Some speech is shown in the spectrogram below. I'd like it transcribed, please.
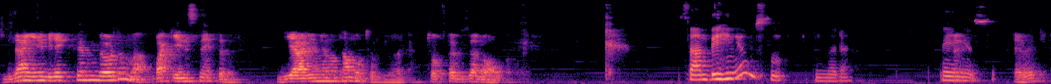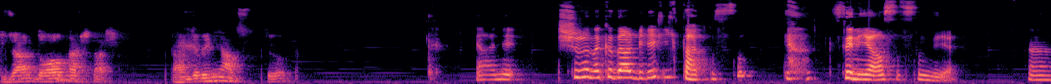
Giden yeni bilekliklerimi gördün mü? Bak yenisini ekledim. Diğerinin yanı tam oturdu böyle. Çok da güzel oldu. Sen beğeniyor musun bunları? Beğeniyorsun. Evet güzel doğal taşlar. Bence beni yansıtıyor. Yani şurana kadar bileklik takmışsın. seni yansıtsın diye. Ha.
